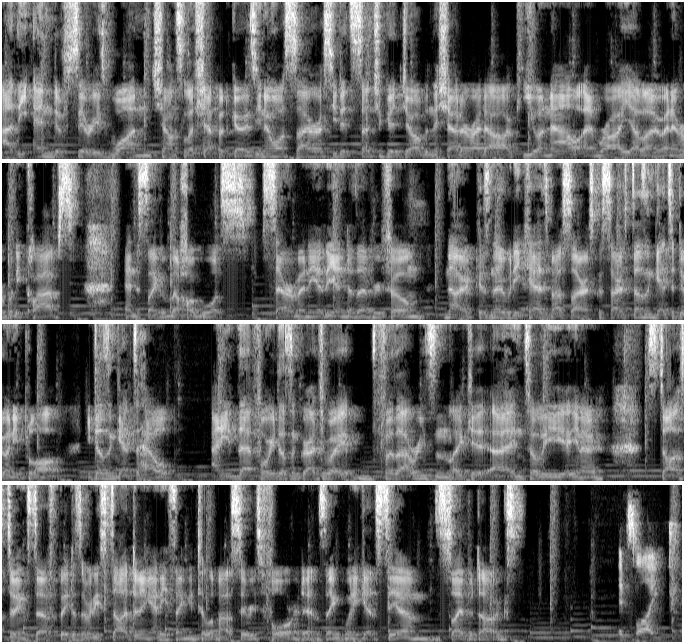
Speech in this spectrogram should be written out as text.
at the end of series one, Chancellor Sheppard goes, You know what, Cyrus, you did such a good job in the Shadow Rider arc. You are now a Ra Yellow, and everybody claps. And it's like the Hogwarts ceremony at the end of every film. No, because nobody cares about Cyrus, because Cyrus doesn't get to do any plot, he doesn't get to help. And he, therefore, he doesn't graduate for that reason. Like it, uh, until he, you know, starts doing stuff, but he doesn't really start doing anything until about series four. I don't think when he gets the um, Cyber Dogs. It's like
